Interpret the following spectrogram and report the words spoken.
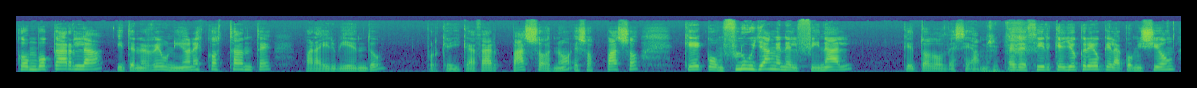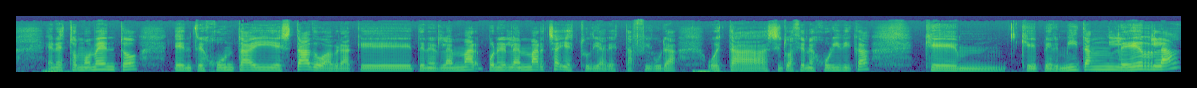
convocarla y tener reuniones constantes para ir viendo porque hay que dar pasos, ¿no? Esos pasos que confluyan en el final que todos deseamos. Es decir, que yo creo que la comisión en estos momentos, entre Junta y Estado, habrá que tenerla en ponerla en marcha y estudiar estas figuras o estas situaciones jurídicas que, que permitan leerla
